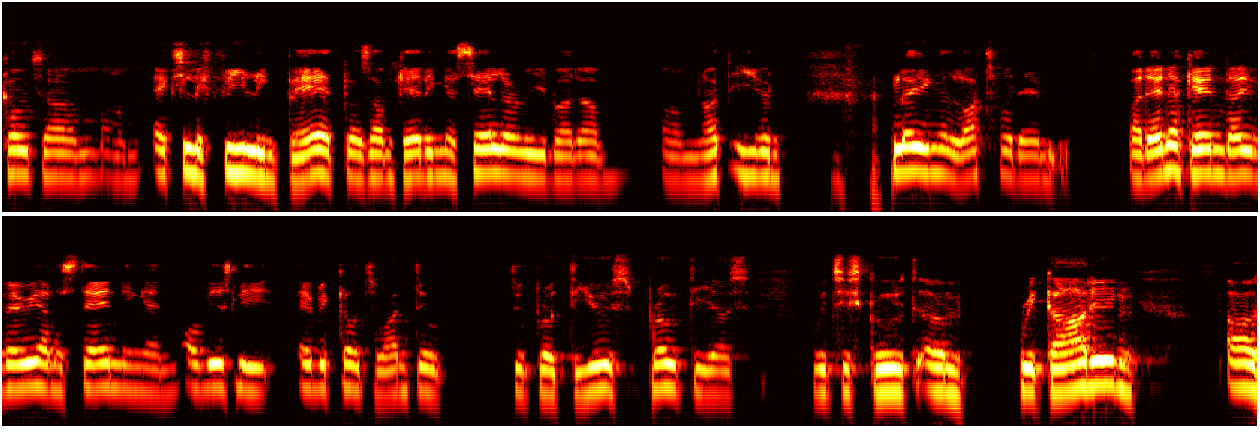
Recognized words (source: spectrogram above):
coach I'm, I'm actually feeling bad because I'm getting a salary, but I'm I'm not even playing a lot for them. But then again, they're very understanding, and obviously every coach want to to produce Proteas, which is good. Um, regarding our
